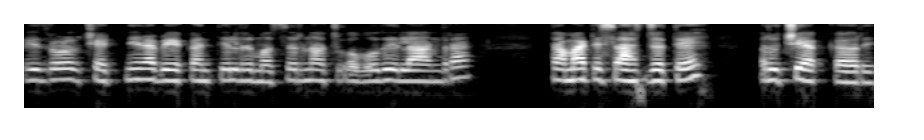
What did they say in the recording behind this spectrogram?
ಇದ್ರೊಳಗೆ ಚಟ್ನಿನ ಬೇಕಂತಿಲ್ಲ ರೀ ಮೊಸರನ್ನ ಹಚ್ಕೋಬೋದು, ಇಲ್ಲ ಅಂದ್ರೆ ಟಮಾಟಿ ಸಾಸ್ ಜೊತೆ ರುಚಿ ಆಕ್ಕವ್ರಿ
